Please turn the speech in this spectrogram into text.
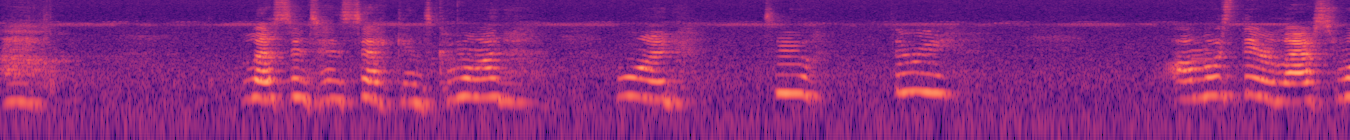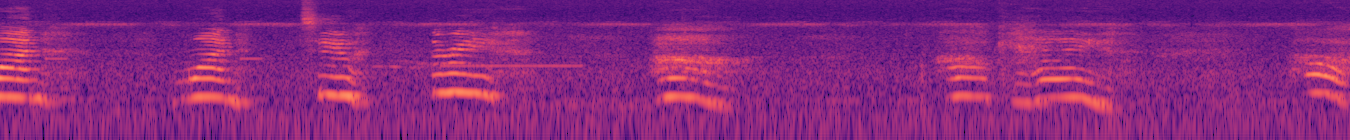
Less than 10 seconds, come on. One, two, three. Almost there, last one. One, two, three. Okay.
